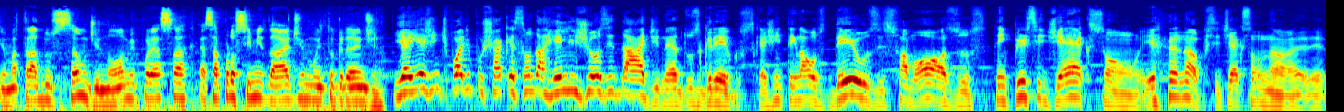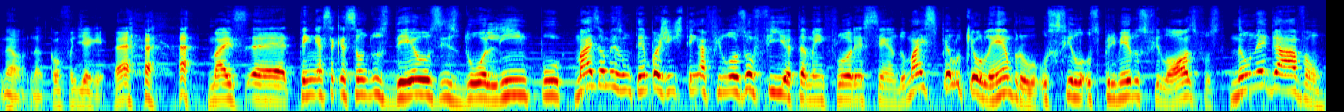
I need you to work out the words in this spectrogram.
tem uma tradução de nome por essa, essa proximidade muito grande. E aí a gente pode puxar a questão da religiosidade, né, dos gregos, que a gente tem lá os deuses famosos, tem Percy Jackson, e, não, Percy Jackson não, não, não confundi aqui, né? Mas é, tem essa questão dos deuses do Olimpo, mas ao mesmo tempo a gente tem a filosofia também florescendo. Mas pelo que eu lembro, os, filo, os primeiros filósofos não negavam,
